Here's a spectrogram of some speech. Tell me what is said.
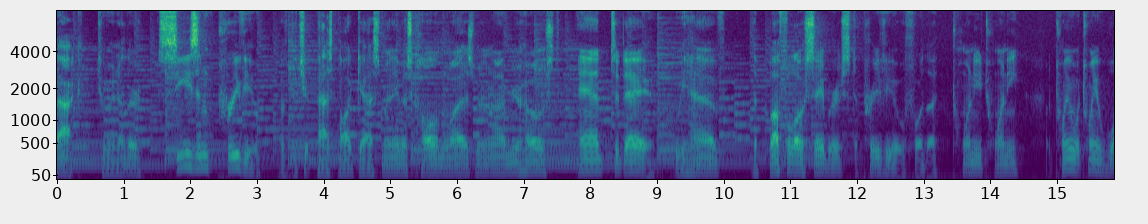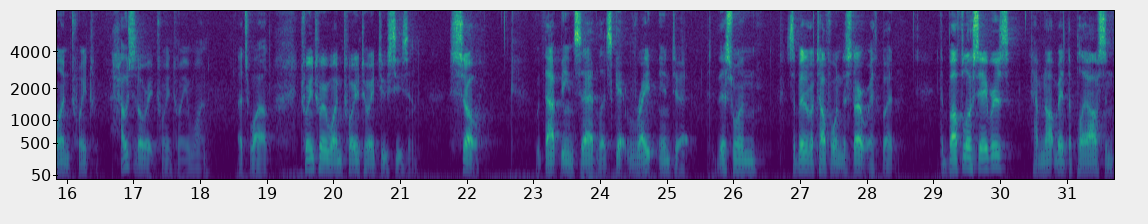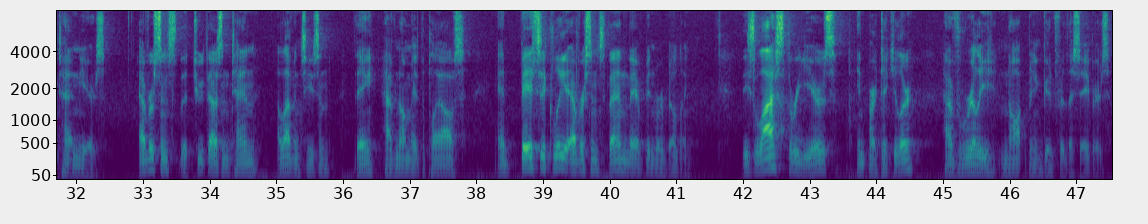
back to another season preview of the Chip Pass podcast. My name is Colin Wiseman and I'm your host. And today we have the Buffalo Sabres to preview for the 2020 2021 20, how's it already 2021? That's wild. 2021 2022 season. So, with that being said, let's get right into it. This one it's a bit of a tough one to start with, but the Buffalo Sabres have not made the playoffs in 10 years. Ever since the 2010 11 season, they have not made the playoffs, and basically ever since then, they have been rebuilding. These last three years, in particular, have really not been good for the Sabres.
